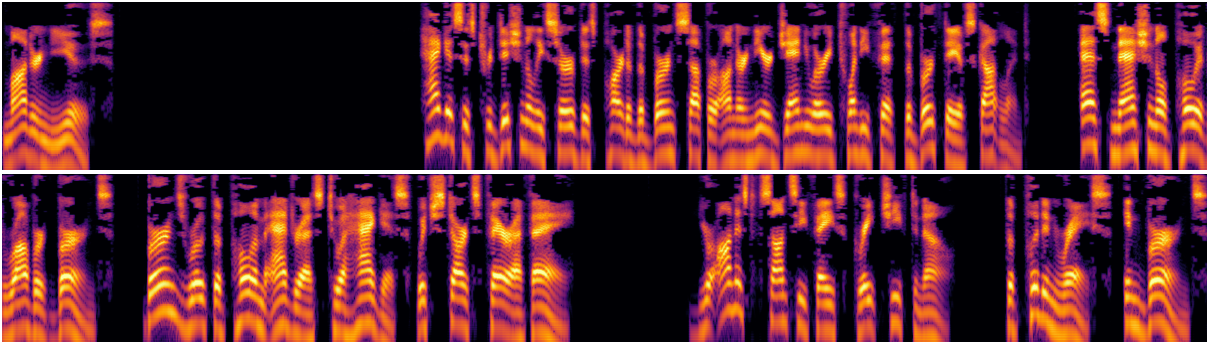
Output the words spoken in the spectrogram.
Modern use Haggis is traditionally served as part of the Burns Supper on or near January 25, the birthday of Scotland's national poet Robert Burns. Burns wrote the poem Address to a Haggis, which starts, Fair F.A. Your honest, sonsy face, great chief to know. The Puddin' Race. In Burns'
